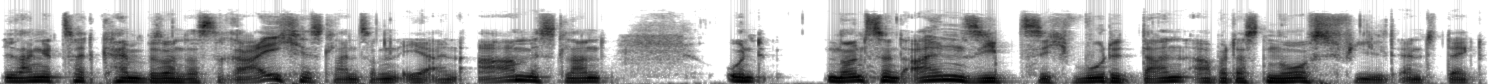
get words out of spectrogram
lange Zeit kein besonders reiches Land, sondern eher ein armes Land und 1971 wurde dann aber das Northfield entdeckt.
